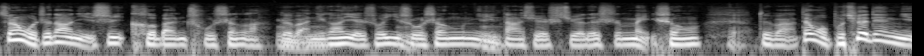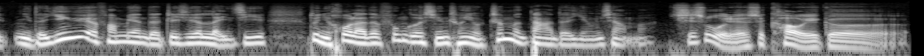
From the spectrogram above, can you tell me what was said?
虽然我知道你是科班出身了，对吧？你刚刚也说艺术生，你大学学的是美声，对吧？但我不确定你你的音乐方面的这些累积，对你后来的风格形成有这么大的影响吗？其实我觉得是靠一个，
